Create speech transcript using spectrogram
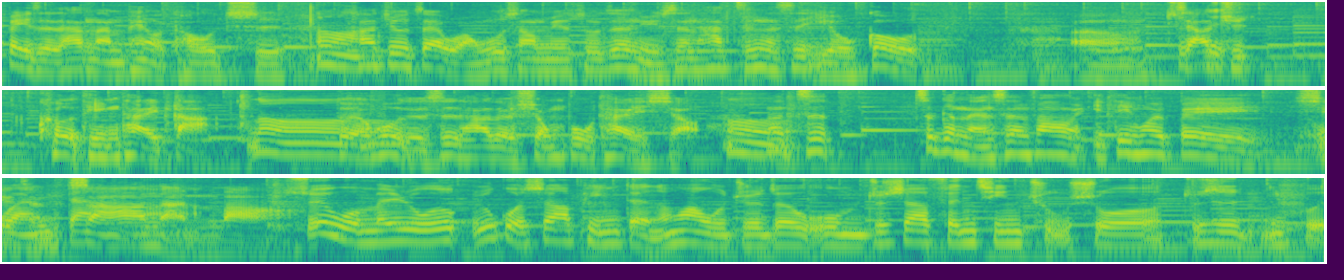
背着她男朋友偷吃，他就在网络上面说，这个女生她真的是有够，呃，家具。客厅太大，嗯，对，或者是她的胸部太小，嗯那这这个男生发文一定会被写成渣男吧？所以，我们如如果是要平等的话，我觉得我们就是要分清楚，说就是你不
